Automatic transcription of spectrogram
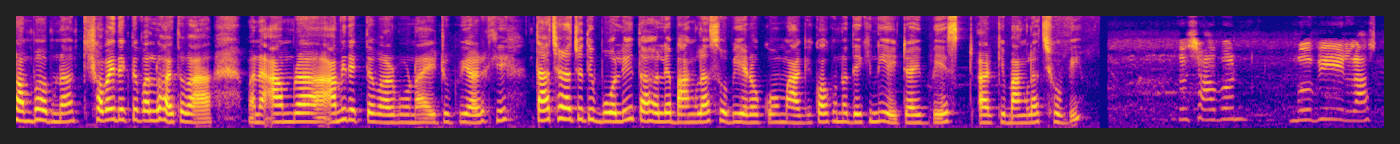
সম্ভব না। সবাই দেখতে পারল হয়তো মানে আমরা, আমি দেখতে পারব না এইটুকুই আর কি। তাছাড়া যদি বলি, তাহলে বাংলা ছবি এরকম আগে কখনো দেখিনি এইটাই বেস্ট আর কি বাংলা ছবি। তো শ্রাবণ মুভি লাস্ট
